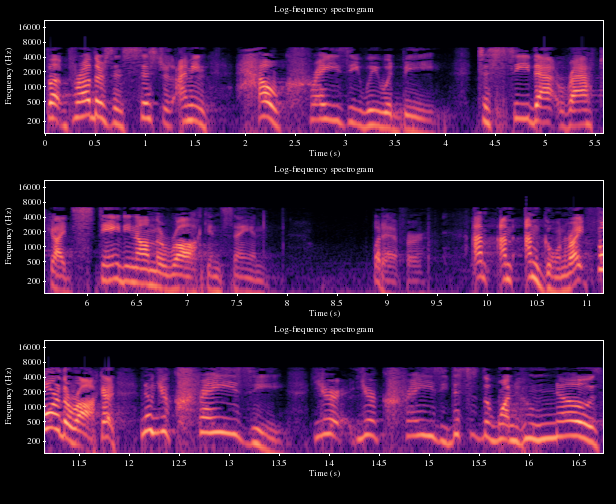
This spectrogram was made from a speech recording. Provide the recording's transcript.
But brothers and sisters, I mean, how crazy we would be to see that raft guide standing on the rock and saying, whatever. I'm, I'm, I'm going right for the rock. I, no, you're crazy. You're, you're crazy. This is the one who knows.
